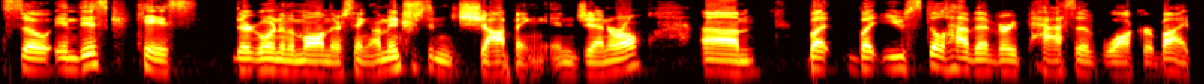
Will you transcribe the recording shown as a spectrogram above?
so in this case, they're going to the mall and they're saying, "I'm interested in shopping in general." Um, but but you still have that very passive walker by.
